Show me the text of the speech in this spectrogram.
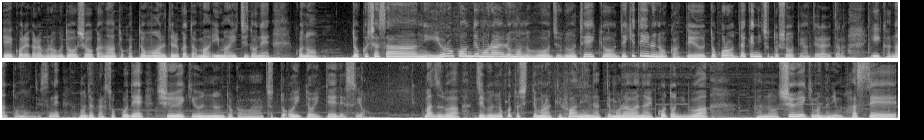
えー、これからブログどうしようかなとかって思われてる方はまあ今一度ねこの読者さんに喜んでもらえるものを自分は提供できているのかっていうところだけにちょっと焦点当てられたらいいかなと思うんですね。もうだからそこで収益云々とかはちょっと置いといてですよ。まずは自分のこと知ってもらってファンになってもらわないことにはあの収益も何も発生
